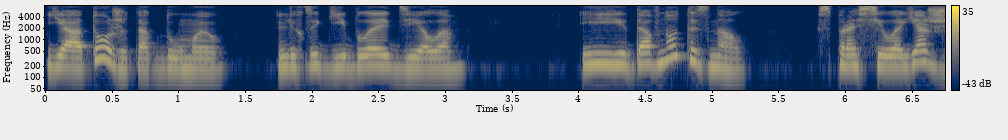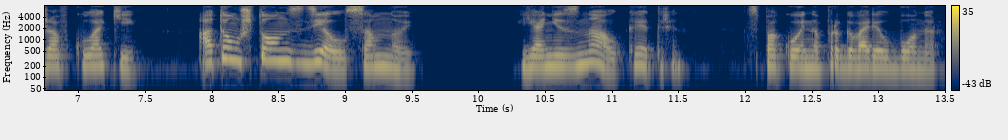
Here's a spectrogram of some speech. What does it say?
«Я тоже так думаю. Загиблое дело». «И давно ты знал?» — спросила я, сжав кулаки. «О том, что он сделал со мной». «Я не знал, Кэтрин», — спокойно проговорил Боннер.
